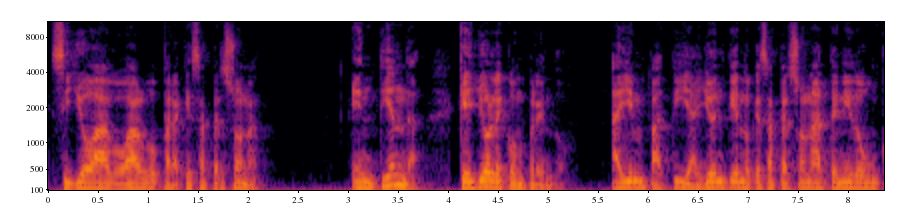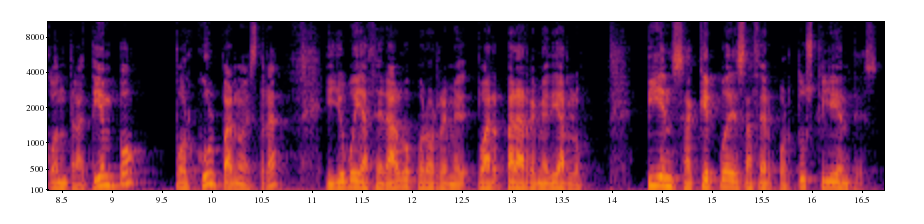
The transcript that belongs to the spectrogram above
si yo hago algo para que esa persona entienda que yo le comprendo. Hay empatía, yo entiendo que esa persona ha tenido un contratiempo por culpa nuestra y yo voy a hacer algo para remediarlo. Piensa qué puedes hacer por tus clientes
